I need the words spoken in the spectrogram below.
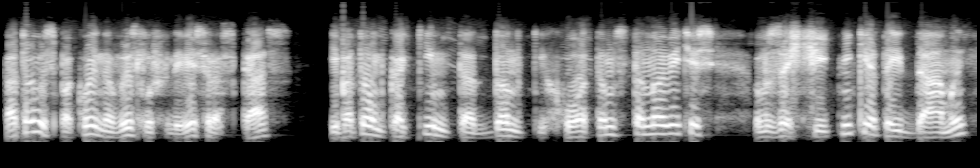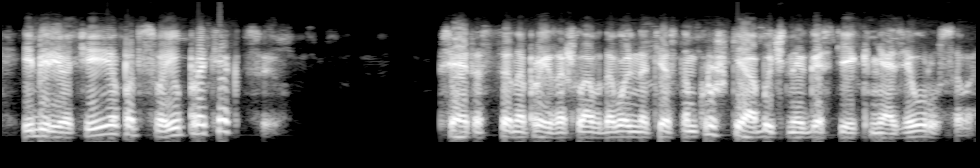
А то вы спокойно выслушали весь рассказ, и потом каким-то Дон Кихотом становитесь в защитнике этой дамы и берете ее под свою протекцию. Вся эта сцена произошла в довольно тесном кружке обычных гостей князя Урусова.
